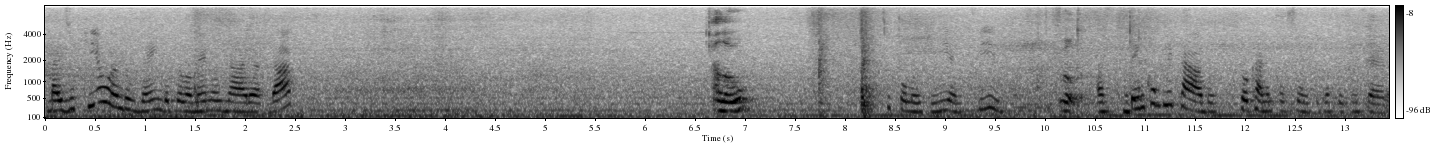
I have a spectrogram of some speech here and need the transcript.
Mas o que eu ando vendo, pelo menos na área da. Alô? Psicologia em si, Bem complicado tocar nesse assunto, pra ser sincera.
